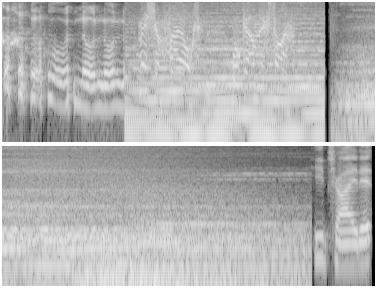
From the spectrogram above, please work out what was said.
no, no, no. Mission failed. We'll get them next time. He tried it.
